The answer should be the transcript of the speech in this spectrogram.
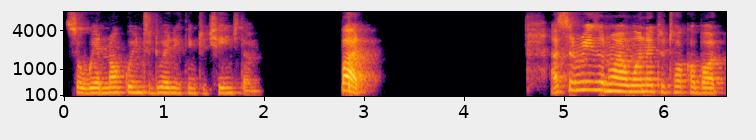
So we're not going to do anything to change them. But that's the reason why I wanted to talk about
